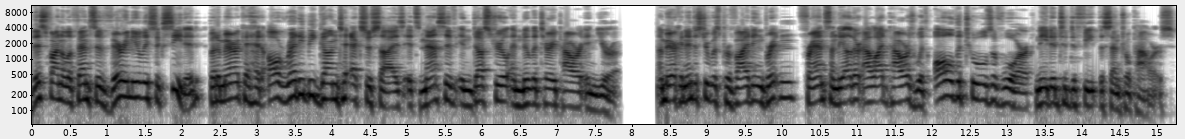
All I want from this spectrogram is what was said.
This final offensive very nearly succeeded, but America had already begun to exercise its massive industrial and military power in Europe. American industry was providing Britain, France, and the other Allied powers with all the tools of war needed to defeat the Central Powers.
